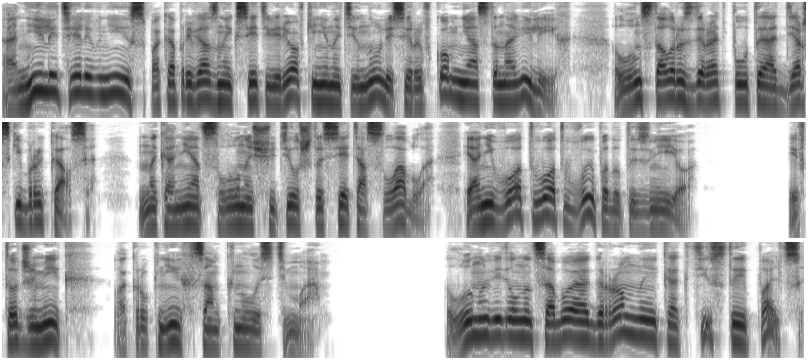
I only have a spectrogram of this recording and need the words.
Они летели вниз, пока привязанные к сети веревки не натянулись и рывком не остановили их. Лун стал раздирать путы, а дерзкий брыкался. Наконец Лун ощутил, что сеть ослабла, и они вот-вот выпадут из нее. И в тот же миг вокруг них сомкнулась тьма. Лун увидел над собой огромные когтистые пальцы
